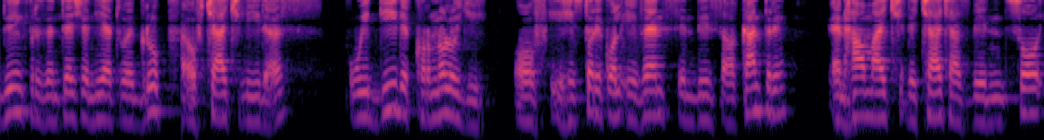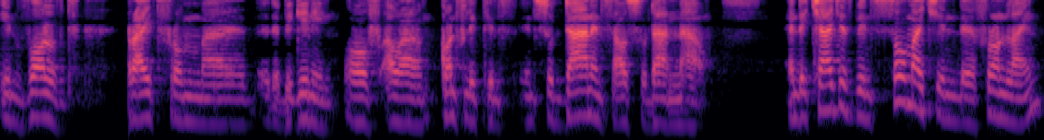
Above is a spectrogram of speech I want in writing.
doing presentation here to a group of church leaders. We did a chronology of historical events in this our country and how much the church has been so involved right from uh, the beginning of our conflict in, in Sudan and South Sudan now. And the church has been so much in the front line,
